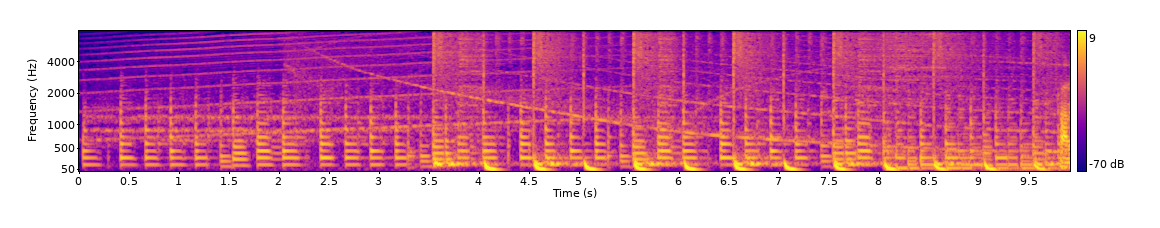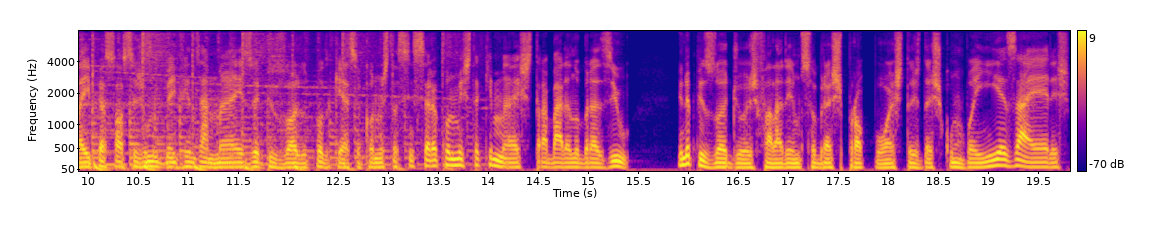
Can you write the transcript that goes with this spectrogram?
Fala aí pessoal, sejam muito bem-vindos a mais um episódio do podcast Economista Sincero, economista que mais trabalha no Brasil. E no episódio de hoje falaremos sobre as propostas das companhias aéreas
